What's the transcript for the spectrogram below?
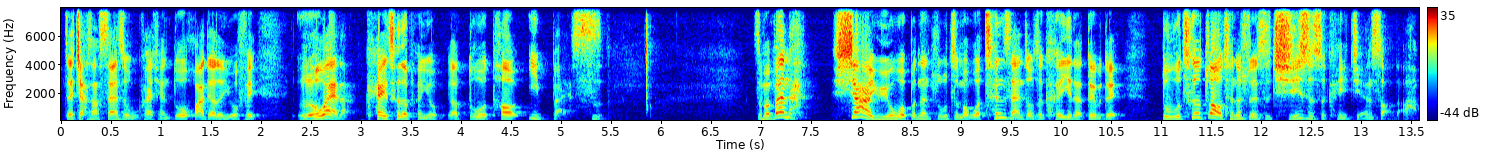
再加上三十五块钱多花掉的油费，额外的开车的朋友要多掏一百四，怎么办呢？下雨我不能阻止吗？我撑伞总是可以的，对不对？堵车造成的损失其实是可以减少的啊。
